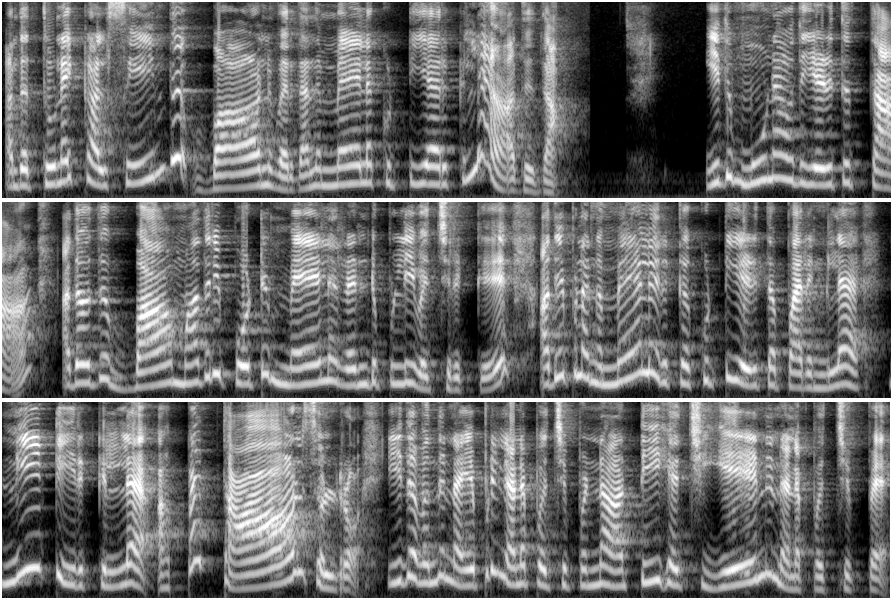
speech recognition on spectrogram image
அந்த துணைக்கால் சேர்ந்து பான்னு வருது. அந்த மேலே குட்டியாக இருக்குல்ல அதுதான். இது மூணாவது எழுத்து தா அதாவது பா மாதிரி போட்டு மேலே ரெண்டு புள்ளி வச்சுருக்கு. அதே போல் அங்கே மேலே இருக்க குட்டி எழுத்தை பாருங்களேன் நீட்டி இருக்குல்ல அப்போ தான்னு சொல்கிறோம் இதை வந்து நான் எப்படி நினப்பு வச்சுப்பேன்னா டிஹெச் ஏன்னு நினப்பு வச்சுப்பேன்.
